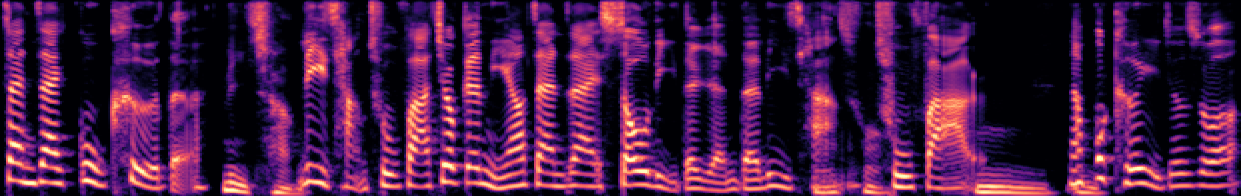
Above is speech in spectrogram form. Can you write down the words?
站在顾客的立场立场出发，就跟你要站在收礼的人的立场出发。嗯，那不可以，就是说，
